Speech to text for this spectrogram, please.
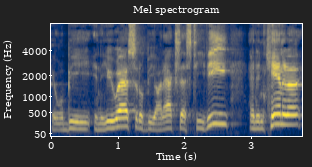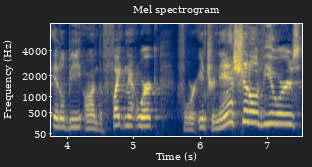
It will be in the US, it'll be on AXS TV. And in Canada, it'll be on the Fight Network. For international viewers,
